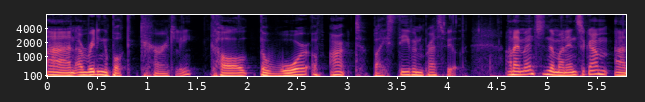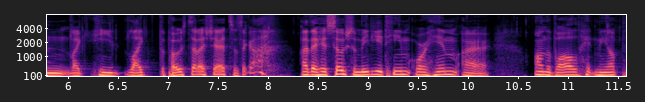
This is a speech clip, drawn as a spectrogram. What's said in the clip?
and I'm reading a book currently called The War of Art by Steven Pressfield. And I mentioned him on Instagram, and like he liked the post that I shared. So it's like, ah, either his social media team or him are on the ball, hit me up,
